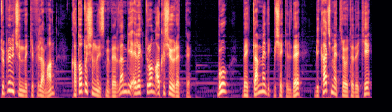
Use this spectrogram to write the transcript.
Tüpün içindeki filaman katot ışını ismi verilen bir elektron akışı üretti. Bu beklenmedik bir şekilde birkaç metre ötedeki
